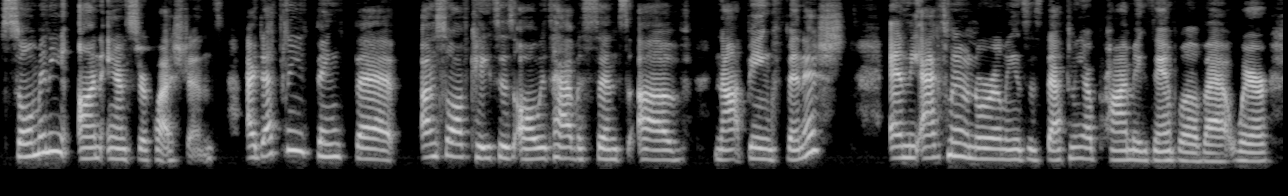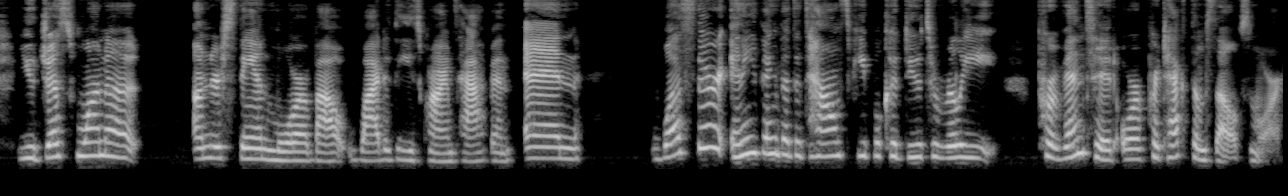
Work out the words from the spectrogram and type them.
So many unanswered questions. I definitely think that unsolved cases always have a sense of not being finished. And the Axeman of New Orleans is definitely a prime example of that, where you just want to understand more about why did these crimes happen. And was there anything that the townspeople could do to really prevent it or protect themselves more?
